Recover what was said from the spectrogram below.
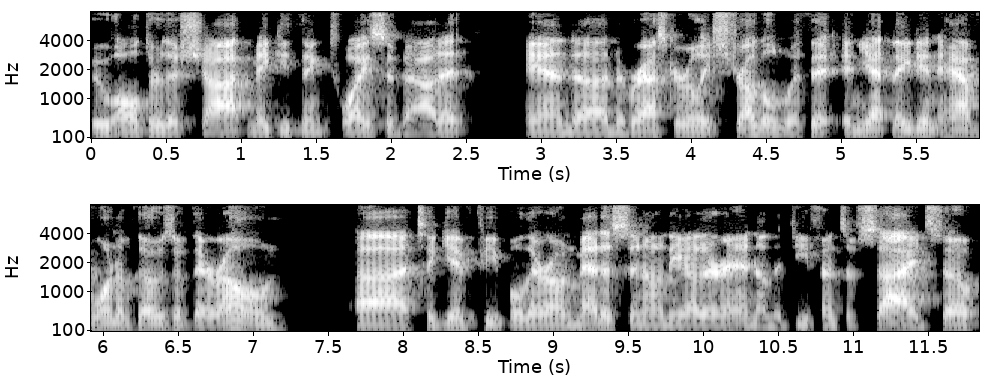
who alter the shot, make you think twice about it. And uh, Nebraska really struggled with it, and yet they didn't have one of those of their own uh, to give people their own medicine on the other end on the defensive side. So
